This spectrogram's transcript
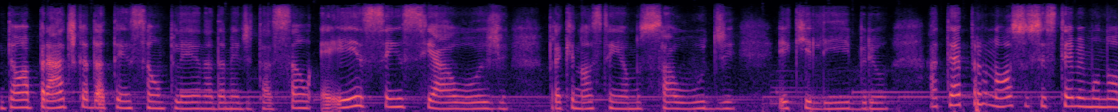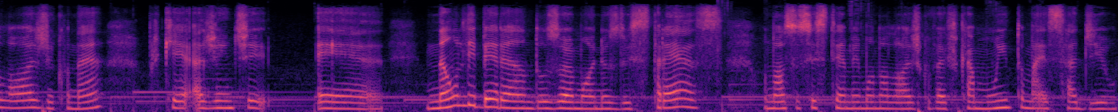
Então, a prática da atenção plena, da meditação, é essencial hoje para que nós tenhamos saúde equilíbrio, até para o nosso sistema imunológico, né? Porque a gente é, não liberando os hormônios do estresse, o nosso sistema imunológico vai ficar muito mais sadio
